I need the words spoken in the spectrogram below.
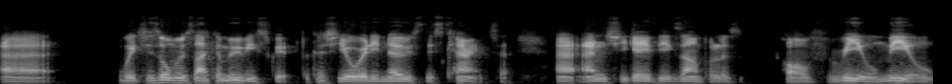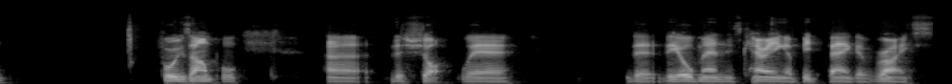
uh, which is almost like a movie script because she already knows this character. Uh, and she gave the example as, of Real Meal. For example, uh, the shot where the, the old man is carrying a big bag of rice.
